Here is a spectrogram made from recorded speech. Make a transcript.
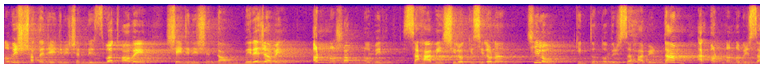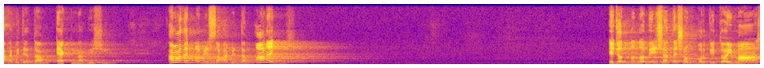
নবীর সাথে যে জিনিসের নিজবত হবে, সেই জিনিসের দাম বেড়ে যাবে। অন্য সব নবীর সাহাবি ছিল কি ছিল না? ছিল, কিন্তু নবীর সাহাবির দাম আর অন্য নবীর সাহাবিদের দাম এক না বেশি। আমাদের নবীর সাহাবির দাম অনেক বেশি। এজন্য নবীর সাথে সম্পর্কিত এই মাস।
